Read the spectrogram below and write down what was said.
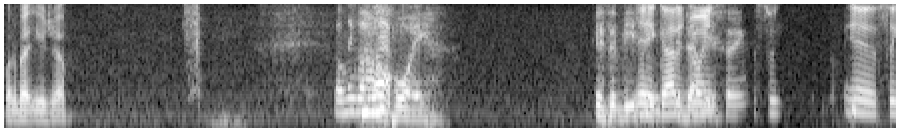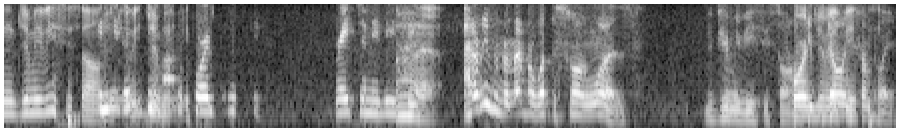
What about you, Joe? only one oh, left. Oh boy. Is it Vesey? Yeah, you got to Is that join. Sweet. Yeah, sing Jimmy Vesey songs. Can you Sweet Jimmy. before Jimmy, great Jimmy Vesey? Uh, I don't even remember what the song was. The Jimmy Vesey song. Poor he was Jimmy going Vesey. someplace.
